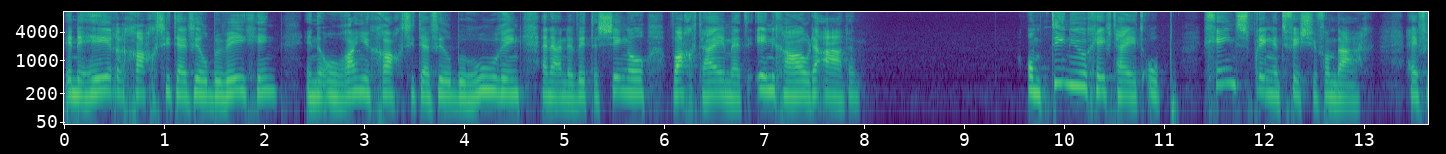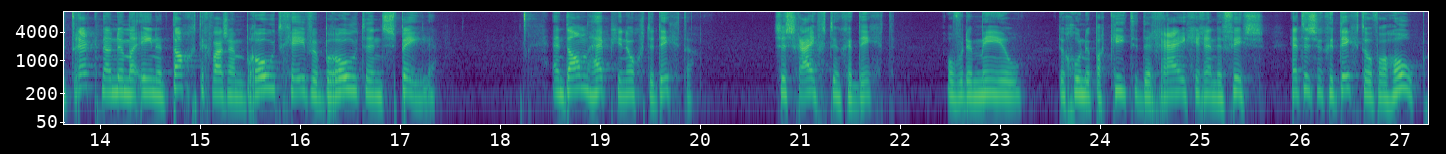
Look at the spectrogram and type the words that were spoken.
In de Herengracht ziet hij veel beweging. In de Oranjegracht ziet hij veel beroering. En aan de Witte Singel wacht hij met ingehouden adem. Om tien uur geeft hij het op. Geen springend visje vandaag. Hij vertrekt naar nummer 81, waar zijn brood geven brood en spelen. En dan heb je nog de dichter. Ze schrijft een gedicht over de meeuw, de groene parkiet, de reiger en de vis. Het is een gedicht over hoop.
